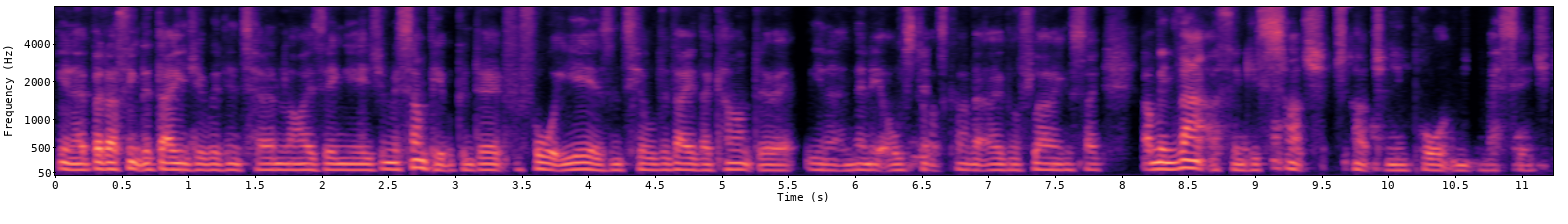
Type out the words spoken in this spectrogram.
you know, but I think the danger with internalizing is, I mean, some people can do it for 40 years until the day they can't do it, you know, and then it all starts kind of overflowing. So, I mean, that I think is such, such an important message.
